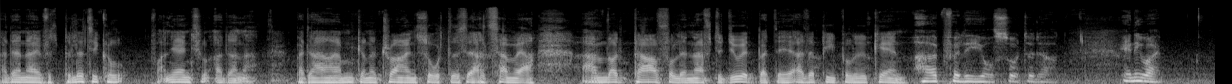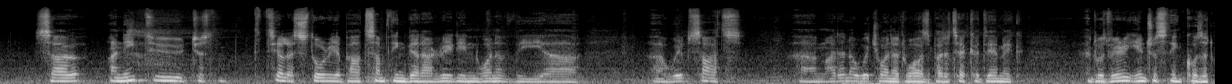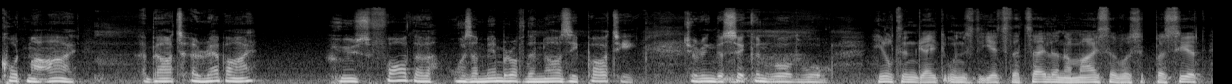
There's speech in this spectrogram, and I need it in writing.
I don't know if it's political, financial, I don't know. But I'm going to try and sort this out somehow. I'm not powerful enough to do it, but there are other people who can. Hopefully, you'll sort it out. Anyway, so I need to just tell a story about something that I read in one of the uh, uh, websites. Um, I don't know which one it was, but it's academic. It was very interesting because it caught my eye about a rabbi whose father was a member of the Nazi Party during the Second World War. Hilton geht uns jetzt erzählen am meisten, was passiert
